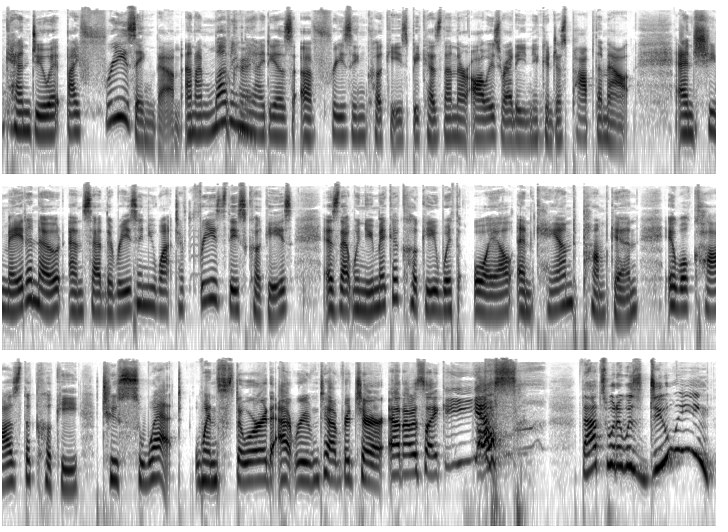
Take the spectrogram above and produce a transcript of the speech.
can do it by freezing them. And I'm loving Okay. the ideas of freezing cookies because then they're always ready and you can just pop them out. And she made a note and said the reason you want to freeze these cookies is that when you make a cookie with oil and canned pumpkin, it will cause the cookie to sweat when stored at room temperature. And I was like, yes. Oh, that's what it was doing.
